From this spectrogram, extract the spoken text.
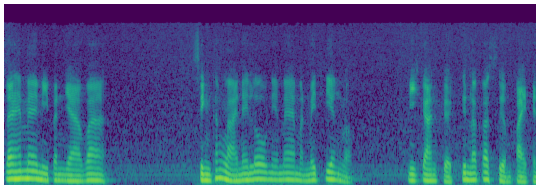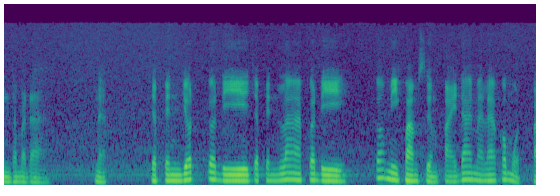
และให้แม่มีปัญญาว่า สิ่งทั้งหลายในโลกเนี่ยแม่มันไม่เที่ยงหรอก มีการเกิดขึ้นแล้วก็เสื่อมไปเป็นธรรมดานะจะเป็นยศก็ดี จะเป็นลาบก็ดี ก็มีความเสื่อมไปได้มาแล้วก็หมดไป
